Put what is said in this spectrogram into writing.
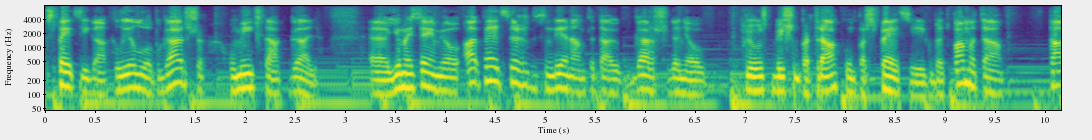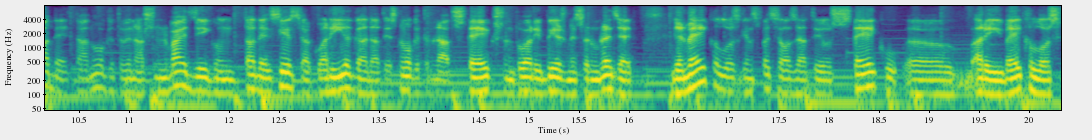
spēcīgāka lielopa garša un mīkstāka gaļa. Eh, ja mēs ejam jau pēc 60 dienām, tad tā garša gan jau kļūst bišķi par traku un par spēcīgu, bet pamatā tādēļ tā nogatavināšana ir vajadzīga. Tādēļ es iesaku arī iegādāties nogatavinātus steikus. To arī bieži mēs varam redzēt gan veikalos, gan specializētajos steiku, uh, arī veikalos,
